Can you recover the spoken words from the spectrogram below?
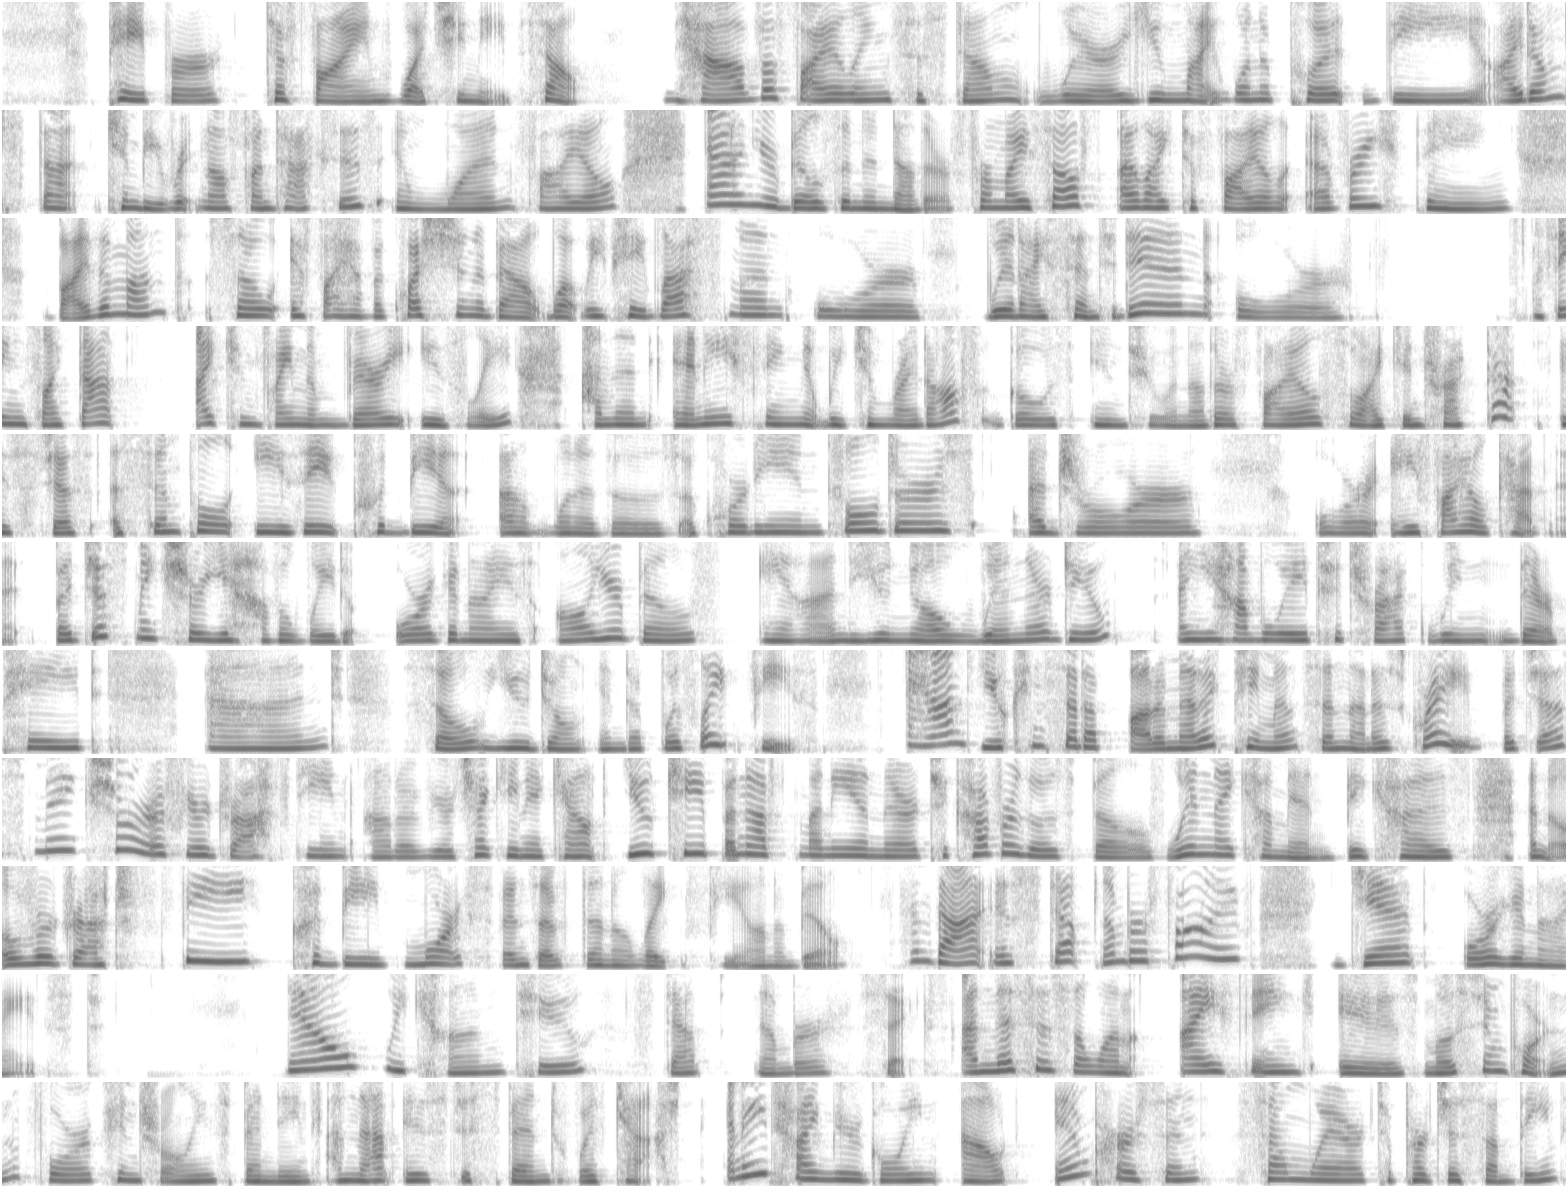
paper to find what you need? So have a filing system where you might want to put the items that can be written off on taxes in one file and your bills in another. For myself, I like to file everything by the month. So if I have a question about what we paid last month or when I sent it in or things like that, I can find them very easily. And then anything that we can write off goes into another file so I can track that. It's just a simple, easy, could be a, a, one of those accordion folders, a drawer, or a file cabinet. But just make sure you have a way to organize all your bills and you know when they're due and you have a way to track when they're paid. And so you don't end up with late fees. And you can set up automatic payments, and that is great. But just make sure if you're drafting out of your checking account, you keep enough money in there to cover those bills when they come in, because an overdraft fee could be more expensive than a late fee on a bill. And that is step number five get organized. Now we come to step number six. And this is the one I think is most important for controlling spending, and that is to spend with cash. Anytime you're going out in person somewhere to purchase something,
